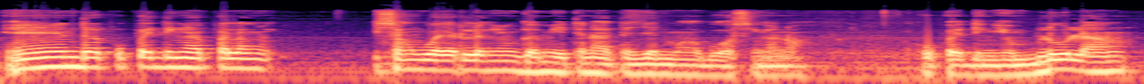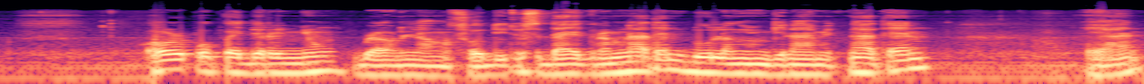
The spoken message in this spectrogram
And uh, po pwede nga palang isang wire lang yung gamitin natin dyan mga bossing ano. Po pwedeng yung blue lang or po pwede rin yung brown lang. So dito sa diagram natin, blue lang yung ginamit natin. Ayan.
